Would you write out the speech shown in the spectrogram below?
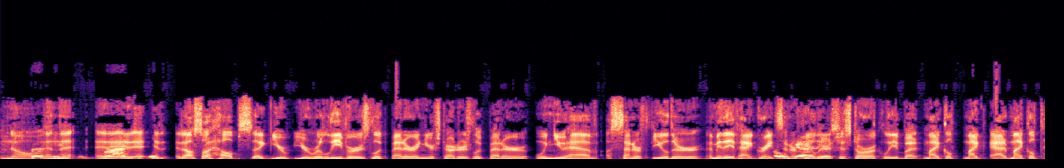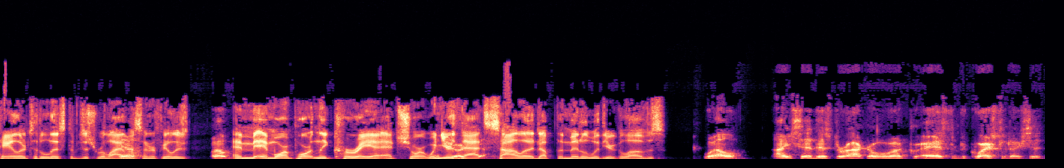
No, Especially and, and it, it, it, also helps like your your relievers look better and your starters look better when you have a center fielder. I mean, they've had great oh, center God, fielders historically, but Michael Mike add Michael Taylor to the list of just reliable yeah. center fielders, well, and, and more importantly, Correa at short. When you're that solid up the middle with your gloves. Well, I said this to Rocco. Uh, I asked him the question. I said,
